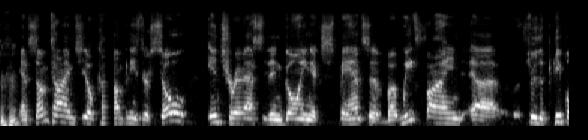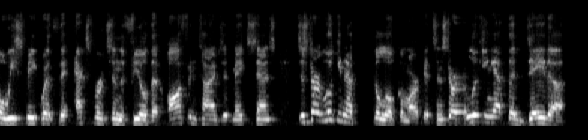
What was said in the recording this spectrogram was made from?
mm-hmm. and sometimes you know companies they're so interested in going expansive, but we find uh, through the people we speak with, the experts in the field, that oftentimes it makes sense to start looking at the local markets and start looking at the data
